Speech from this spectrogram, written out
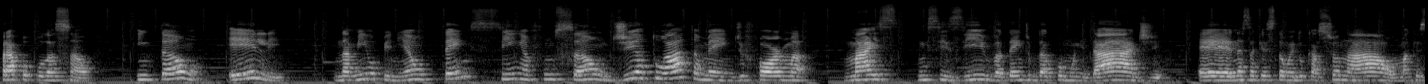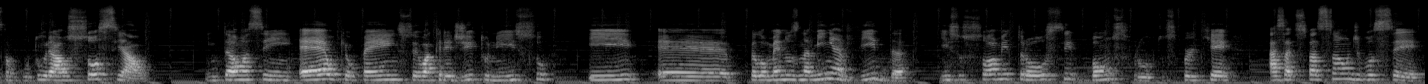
para a população. Então, ele, na minha opinião, tem sim a função de atuar também de forma mais incisiva dentro da comunidade, é, nessa questão educacional, uma questão cultural, social. Então, assim, é o que eu penso, eu acredito nisso e, é, pelo menos na minha vida, isso só me trouxe bons frutos, porque a satisfação de você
